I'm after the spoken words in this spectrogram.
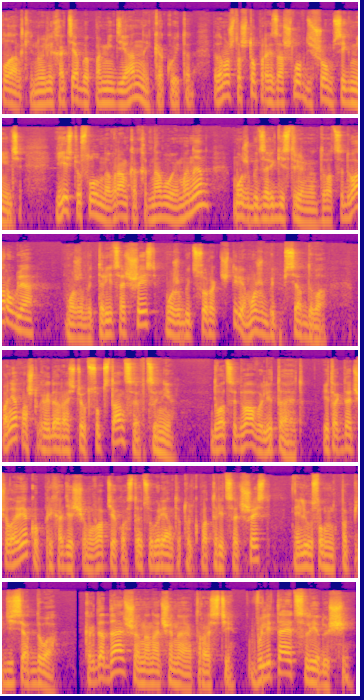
планки, ну или хотя бы по медианной какой-то. Потому что что произошло в дешевом сегменте? Есть условно в рамках одного МНН может быть зарегистрировано 22 рубля, может быть 36, может быть 44, а может быть 52. Понятно, что когда растет субстанция в цене, 22 вылетает. И тогда человеку, приходящему в аптеку, остаются варианты только по 36 или условно по 52. Когда дальше она начинает расти, вылетает следующий.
